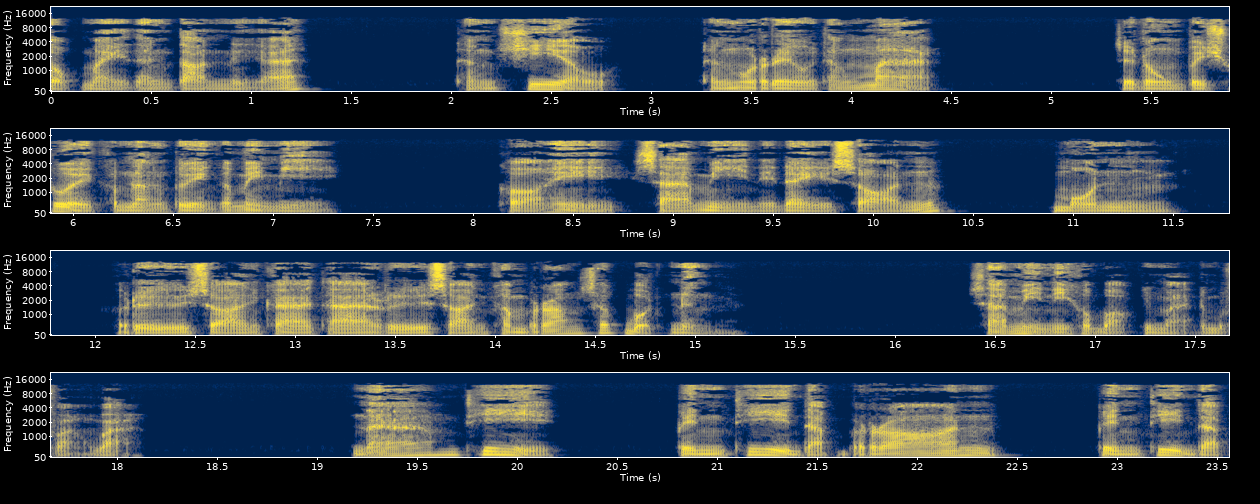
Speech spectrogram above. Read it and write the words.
ตกใหม่ทางตอนเหนือ ทั้งเชี่ยว ทั้งเร็วทั้งมาก จะลงไปช่วยกำลังตัวเองก็ไม่มี ขอให้สามีได้สอน มน หรือสอนคาถาหรือสอนคำร้องสักบทหนึ่ง สามีนี้เขาบอกขึ้นมาท่านผู้ฟังว่า น้ำที่เป็นที่ดับร้อน เป็นที่ดับ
